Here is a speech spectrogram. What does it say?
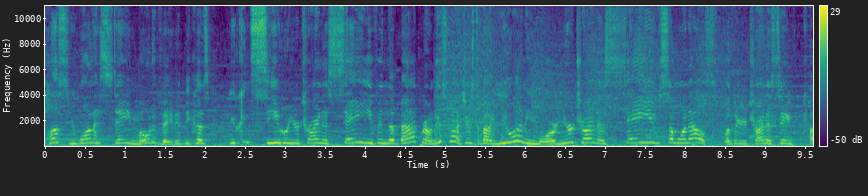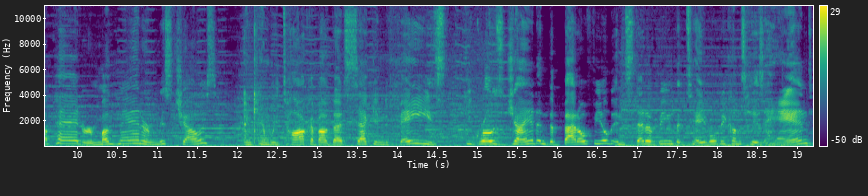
Plus, you want to stay motivated because you can see who you're trying to save in the background. It's not just about you anymore, you're trying to save someone else. Whether you're trying to save Cuphead or Mugman or Miss Chalice. And can we talk about that second phase? He grows giant and the battlefield, instead of being the table, becomes his hand,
